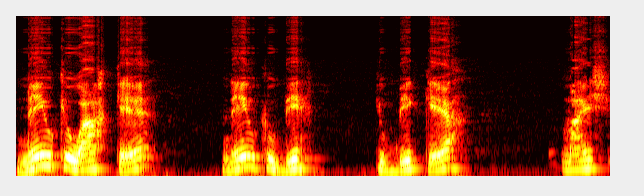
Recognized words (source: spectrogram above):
nem o que o A quer, nem o que o B, que o B quer, mas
